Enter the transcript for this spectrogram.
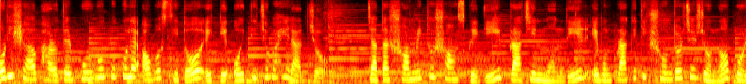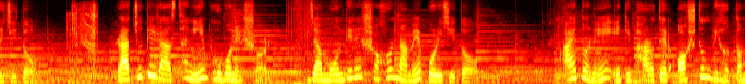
ওড়িশা ভারতের পূর্ব উপকূলে অবস্থিত একটি ঐতিহ্যবাহী রাজ্য, যা তার সমৃদ্ধ সংস্কৃতি, প্রাচীন মন্দির এবং প্রাকৃতিক সৌন্দর্যের জন্য পরিচিত। রাজ্যটির রাজধানী ভুবনেশ্বর, যা মন্দিরের শহর নামে পরিচিত। আয়তনে এটি ভারতের অষ্টম বৃহত্তম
